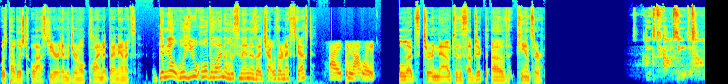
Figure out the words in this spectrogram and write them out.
was published last year in the journal Climate Dynamics. Danielle, will you hold the line and listen in as I chat with our next guest? I cannot wait. Let's turn now to the subject of cancer. I'm counting down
